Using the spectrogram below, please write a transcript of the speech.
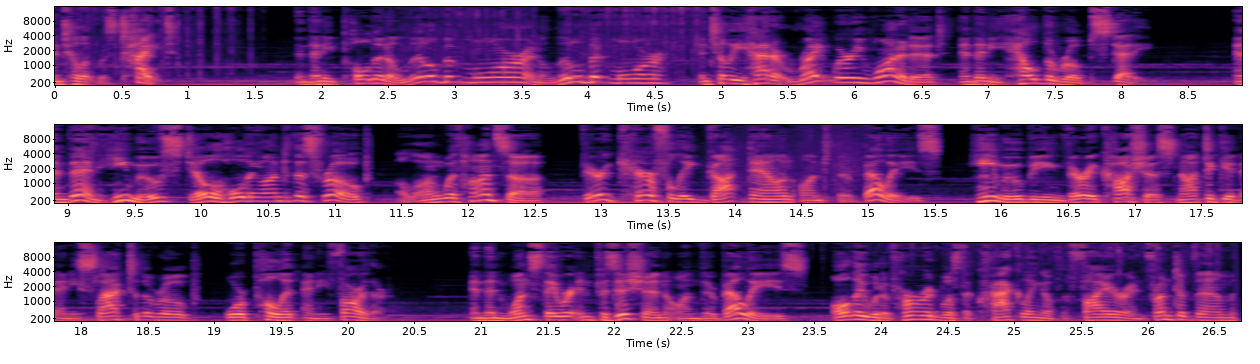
until it was tight and then he pulled it a little bit more and a little bit more until he had it right where he wanted it, and then he held the rope steady. And then Himu, still holding onto this rope, along with Hansa, very carefully got down onto their bellies, Himu being very cautious not to give any slack to the rope or pull it any farther. And then once they were in position on their bellies, all they would have heard was the crackling of the fire in front of them,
